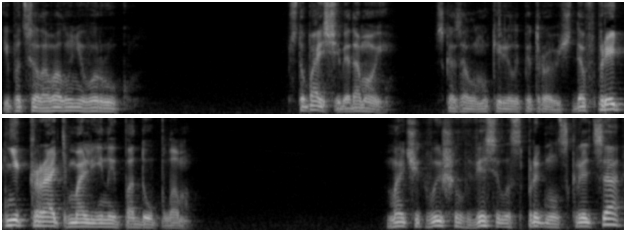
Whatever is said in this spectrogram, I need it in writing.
и поцеловал у него руку. «Ступай себе домой», — сказал ему Кирилл Петрович. «Да впредь не крать малины по дуплам». Мальчик вышел, весело спрыгнул с крыльца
